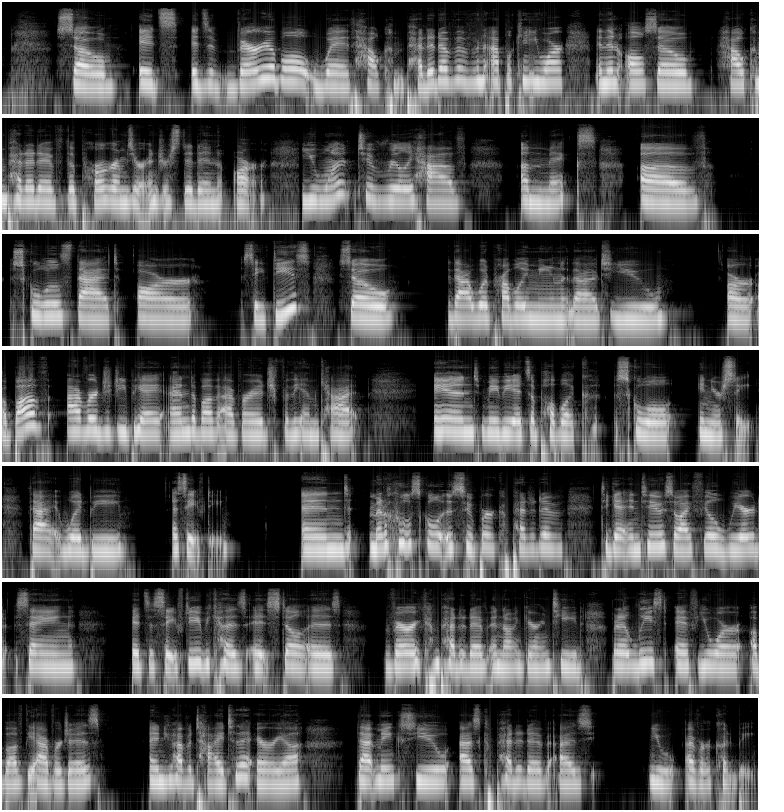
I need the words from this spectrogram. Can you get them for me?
So it's it's variable with how competitive of an applicant you are, and then also how competitive the programs you're interested in are. You want to really have a mix of schools that are safeties. So that would probably mean that you are above average GPA and above average for the MCAT, and maybe it's a public school in your state. That would be a safety. And medical school is super competitive to get into, so I feel weird saying it's a safety because it still is very competitive and not guaranteed. But at least if you're above the averages and you have a tie to the area, that makes you as competitive as you ever could be.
